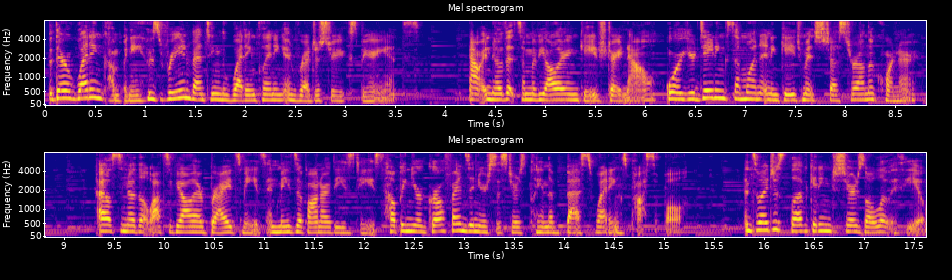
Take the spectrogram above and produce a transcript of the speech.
but they're a wedding company who's reinventing the wedding planning and registry experience. Now, I know that some of y'all are engaged right now, or you're dating someone and engagement's just around the corner. I also know that lots of y'all are bridesmaids and maids of honor these days, helping your girlfriends and your sisters plan the best weddings possible. And so I just love getting to share Zola with you.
